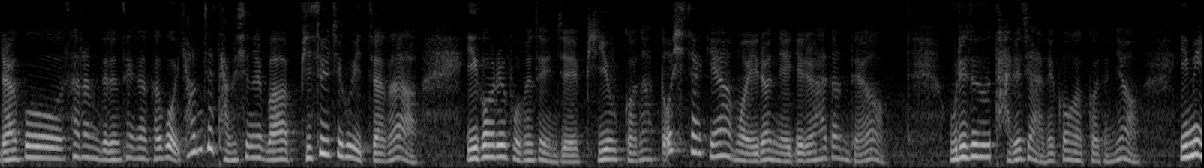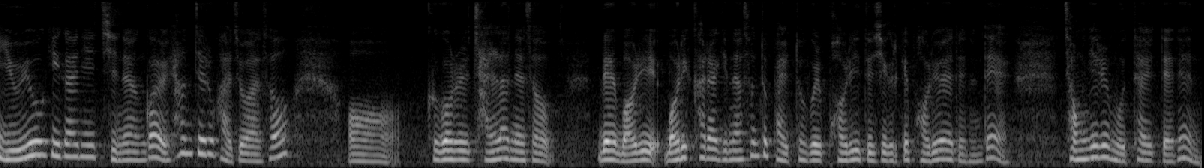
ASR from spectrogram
라고 사람들은 생각하고 현재 당신을 봐 빚을 지고 있잖아. 이거를 보면서 이제 비웃거나 또 시작이야? 뭐 이런 얘기를 하던데요. 우리도 다르지 않을 것 같거든요. 이미 유효기간이 지난 걸 현재로 가져와서 어 그거를 잘라내서 내 머리 머리카락이나 손톱 발톱을 버리듯이 그렇게 버려야 되는데 정리를 못할 때는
